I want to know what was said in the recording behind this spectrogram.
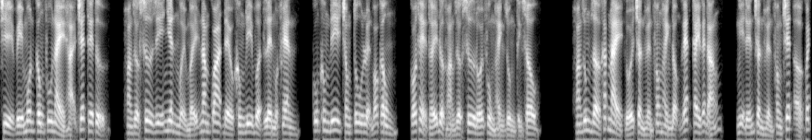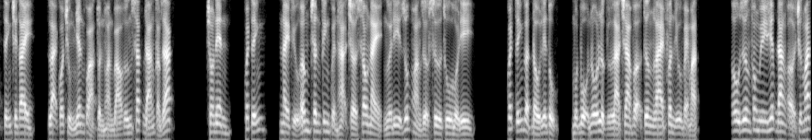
Chỉ vì môn công phu này hại chết thế tử hoàng dược sư dĩ nhiên mười mấy năm qua đều không đi vượt lên một phen, cũng không đi trong tu luyện võ công, có thể thấy được hoàng dược sư đối phùng hành dùng tình sâu. Hoàng dung giờ khắc này đối trần huyền phong hành động ghét cay ghét đắng, nghĩ đến trần huyền phong chết ở quách tính trên tay, lại có chủng nhân quả tuần hoàn báo ứng sắc đáng cảm giác. Cho nên, quách tính này cửu âm chân kinh quyền hạ chờ sau này người đi giúp hoàng dược sư thu hồi đi. Quách tính gật đầu liên tục, một bộ nỗ lực là cha vợ tương lai phân ưu vẻ mặt. Âu dương phong uy hiếp đang ở trước mắt,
